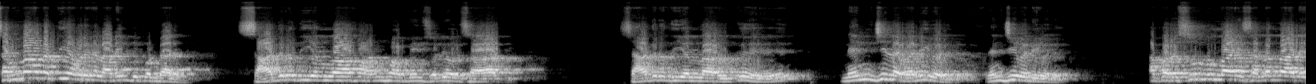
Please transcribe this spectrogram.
சன்மானத்தையும் அவர்கள் அடைந்து கொண்டார்கள். சாதிரதி அல்லாஹ் அன்பு அப்படின்னு சொல்லி ஒரு சாதி. சாதிரதி அல்லாவுக்கு நெஞ்சில வலி வருது. நெஞ்சி வலி வருது. அப்ப ரசூலுல்லாய் சல்லல்லா அலி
